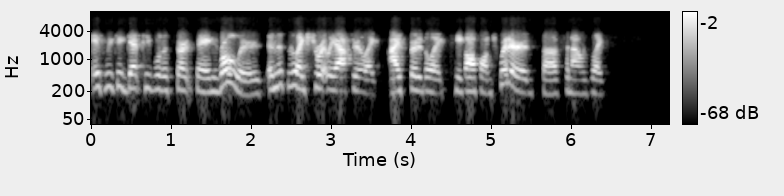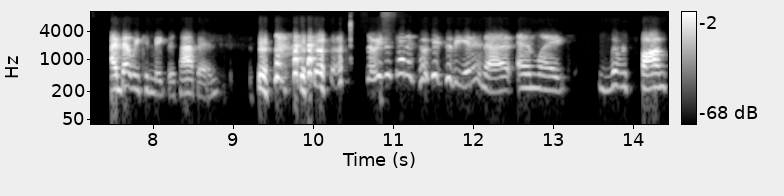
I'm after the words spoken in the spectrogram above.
if we could get people to start saying rollers. And this is like shortly after like I started to like take off on Twitter and stuff, and I was like, I bet we can make this happen. so we just kind of took it to the internet and like the response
